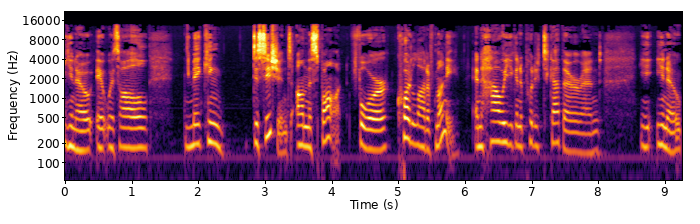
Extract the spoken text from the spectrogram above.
you know it was all making decisions on the spot for quite a lot of money. And how are you going to put it together? And you, you know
